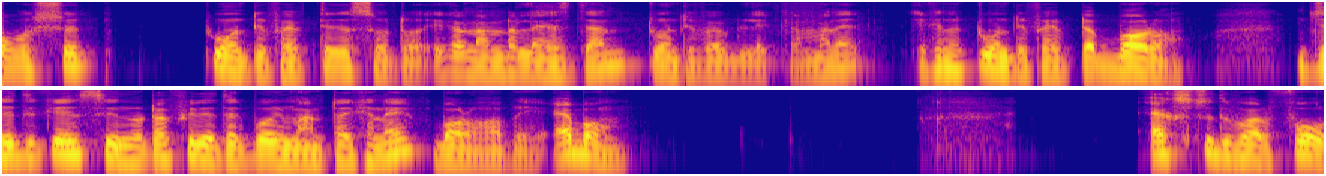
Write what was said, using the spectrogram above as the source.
অবশ্যই টোয়েন্টি ফাইভ থেকে ছোটো। এই কারণে আমরা লেস দ্যান টোয়েন্টি ফাইভ লিখলাম। মানে এখানে টোয়েন্টি ফাইভটা বড়। যেদিকে চিহ্নটা ফিরে থাকবে ওই মানটা এখানে বড় হবে। এবং x to the power four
